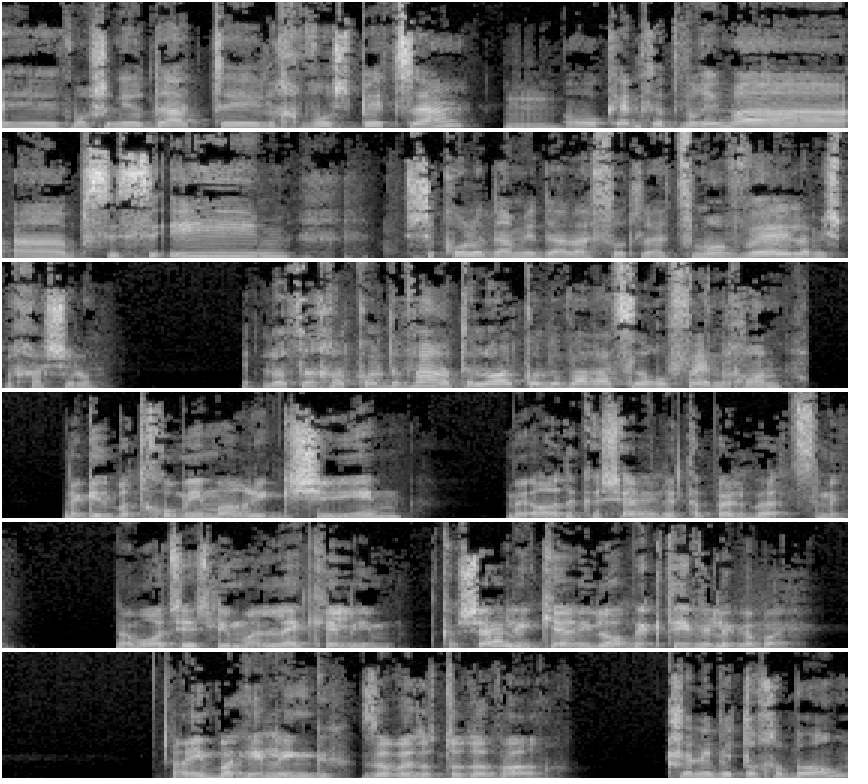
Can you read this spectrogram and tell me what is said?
אה, כמו שאני יודעת אה, לחבוש פצע, Mm-hmm. או כן, את הדברים הבסיסיים שכל אדם ידע לעשות לעצמו ולמשפחה שלו. לא צריך על כל דבר, אתה לא על כל דבר רץ לרופא, נכון? נגיד בתחומים הרגשיים, מאוד קשה לי לטפל בעצמי. למרות שיש לי מלא כלים, קשה לי כי אני לא אובייקטיבי לגביי. האם בהילינג זה עובד אותו דבר? כשאני בתוך הבור,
